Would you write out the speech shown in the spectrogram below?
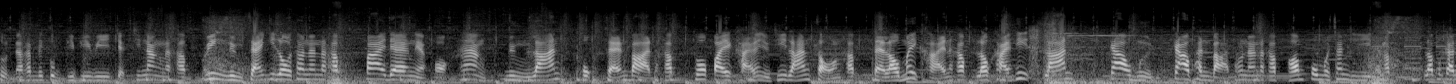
สุดนะครับ ในกลุ่ม PPV 7 ที่นั่งนะครับ วิ่ง1 0 0 0 0 0กิโลเท่านั้นนะครับ ป้ายแดงเนี่ยออกห้าง1ล้าน6แสนบาทนะครับ ทั่วไปขายกันอยู่ที่ล้าน2ครับ แต่เราไม่ขายนะครับ เราขายที่ล้าน 99,000 บาทเท่านั้นนะครับ พร้อมโปรโมชั่นดีๆนะครับ รับประกัน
